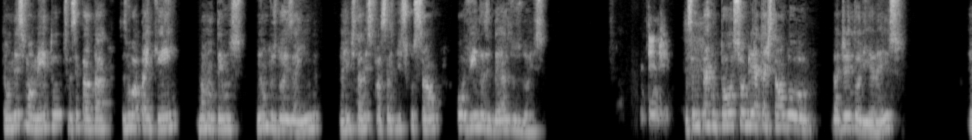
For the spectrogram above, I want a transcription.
Então, nesse momento, se você perguntar, vocês vão votar em quem? Nós não temos nenhum dos dois ainda. A gente está nesse processo de discussão, ouvindo as ideias dos dois. Entendi. Você me perguntou sobre a questão do, da diretoria, não é isso? É,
